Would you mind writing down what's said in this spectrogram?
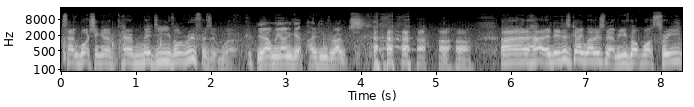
it's like watching a pair of medieval roofers at work. Yeah, and we only get paid in groats. Uh, and how- and it is going well, isn't it? I mean, you've got what three,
